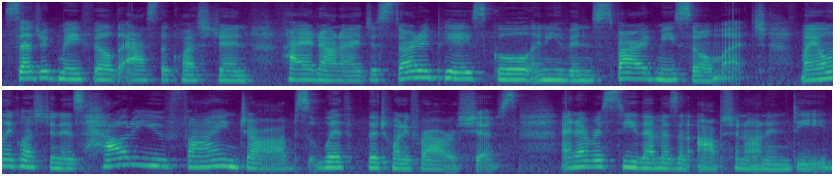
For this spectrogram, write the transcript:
Cedric Mayfield asked the question, Hi Adana, I just started PA school and you've inspired me so much. My only question is, how do you find jobs with the 24-hour shifts? I never see them as an option on Indeed.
